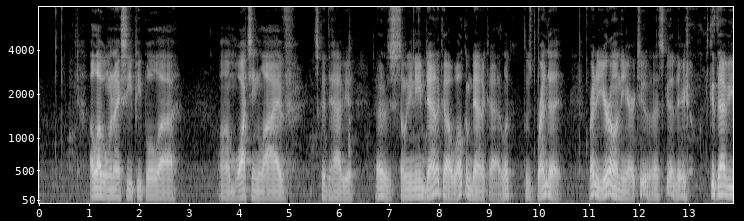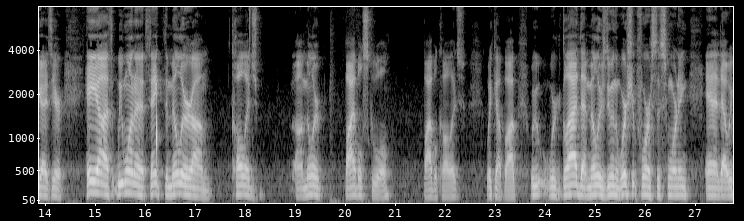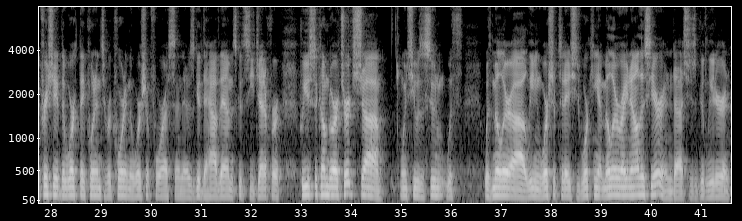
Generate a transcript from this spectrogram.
I love it when I see people uh, um, watching live. It's good to have you. There's somebody named Danica. Welcome, Danica. Look, there's Brenda. Brenda, you're on the air too. That's good. There you go. It's good to have you guys here. Hey, uh, we want to thank the Millar um, College, uh, Millar Bible School, Bible College. Wake up, Bob. We, we're glad that Millar's doing the worship for us this morning, and uh, we appreciate the work they put into recording the worship for us. And it was good to have them. It's good to see Jennifer, who used to come to our church uh, when she was a student with with Millar, uh, leading worship today. She's working at Millar right now this year, and uh, she's a good leader. And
